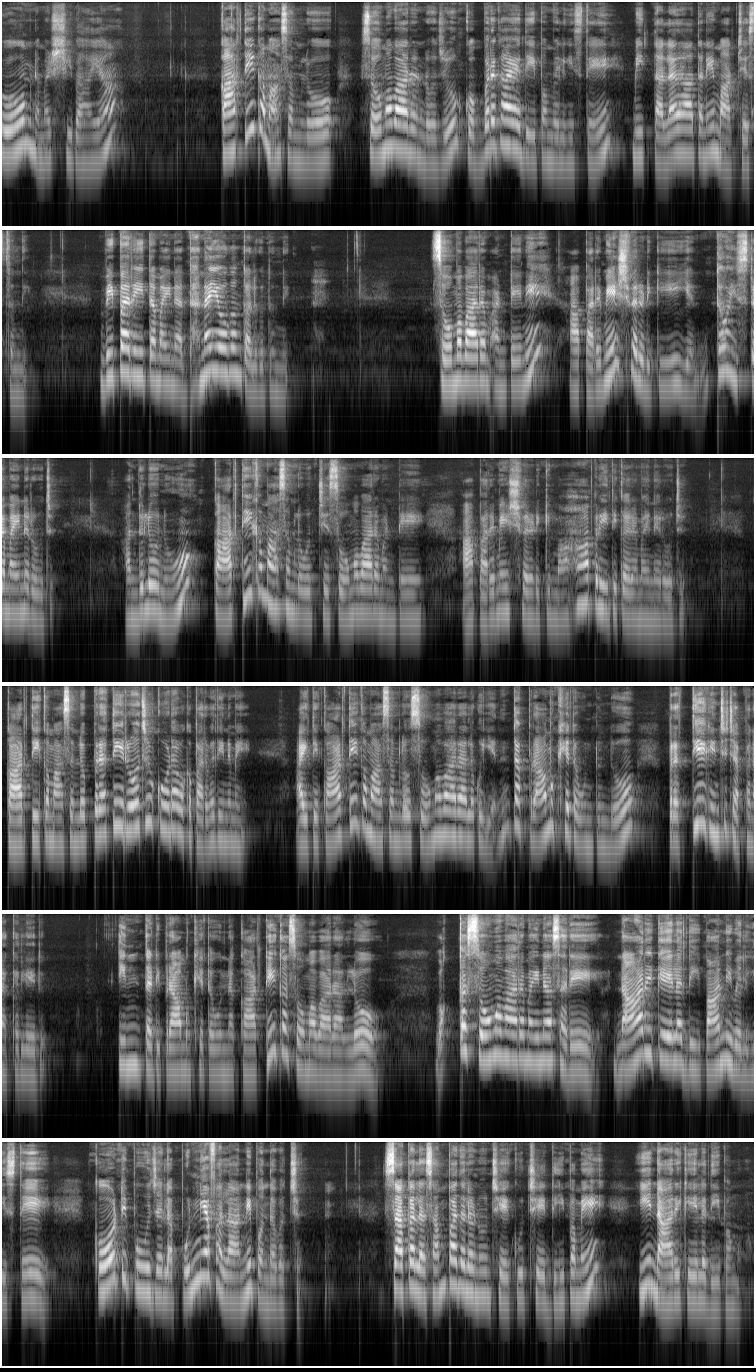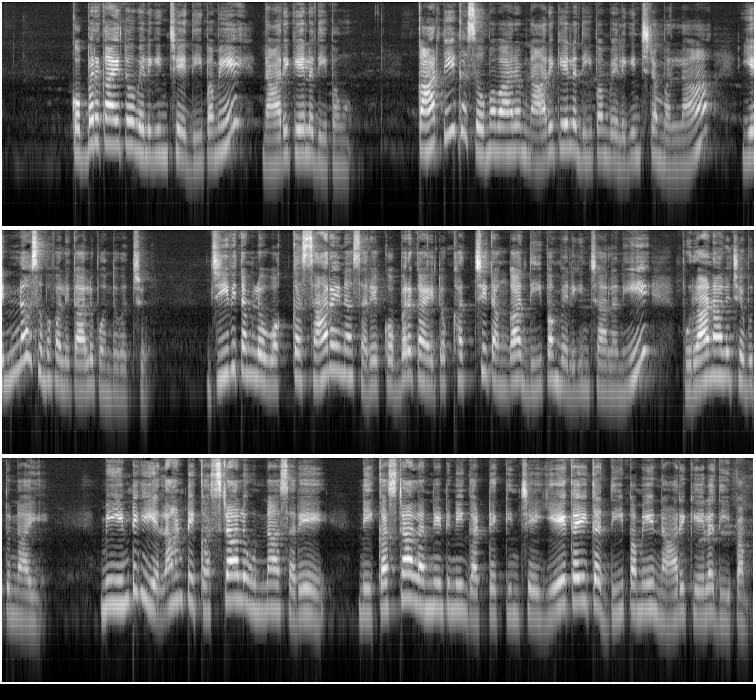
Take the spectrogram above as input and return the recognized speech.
ఓం నమ శివాయ. కార్తీక మాసంలో సోమవారం రోజు కొబ్బరికాయ దీపం వెలిగిస్తే మీ తలరాతనే మార్చేస్తుంది. విపరీతమైన ధనయోగం కలుగుతుంది. సోమవారం అంటేనే ఆ పరమేశ్వరుడికి ఎంతో ఇష్టమైన రోజు. అందులోనూ కార్తీక మాసంలో వచ్చే సోమవారం అంటే ఆ పరమేశ్వరుడికి మహాప్రీతికరమైన రోజు. కార్తీక మాసంలో ప్రతిరోజు కూడా ఒక పర్వదినమే. అయితే కార్తీక మాసంలో సోమవారాలకు ఎంత ప్రాముఖ్యత ఉంటుందో ప్రత్యేకించి చెప్పనక్కర్లేదు. ఇంతటి ప్రాముఖ్యత ఉన్న కార్తీక సోమవారాల్లో ఒక్క సోమవారమైనా సరే నారికేల దీపాన్ని వెలిగిస్తే కోటి పూజల పుణ్యఫలాన్ని పొందవచ్చు. సకల సంపదలను చేకూర్చే దీపమే ఈ నారికేల దీపము. కొబ్బరికాయతో వెలిగించే దీపమే నారికేల దీపము. కార్తీక సోమవారం నారికేల దీపం వెలిగించడం వల్ల ఎన్నో శుభ ఫలితాలు పొందవచ్చు. జీవితంలో ఒక్కసారైనా సరే కొబ్బరికాయతో ఖచ్చితంగా దీపం వెలిగించాలని పురాణాలు చెబుతున్నాయి. మీ ఇంటికి ఎలాంటి కష్టాలు ఉన్నా సరే నీ కష్టాలన్నిటినీ గట్టెక్కించే ఏకైక దీపమే నారికేల దీపం.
